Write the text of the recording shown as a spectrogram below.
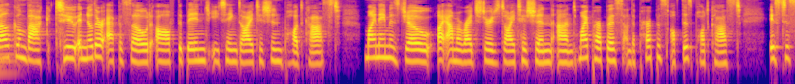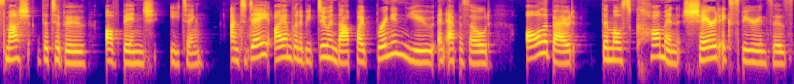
welcome back to another episode of the Binge Eating Dietitian podcast. My name is Jo. I am a registered dietitian, and my purpose and the purpose of this podcast is to smash the taboo of binge eating. And today I am going to be doing that by bringing you an episode all about the most common shared experiences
